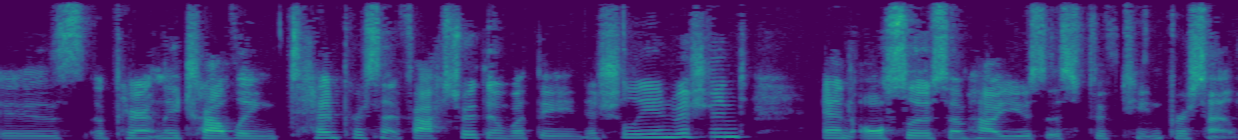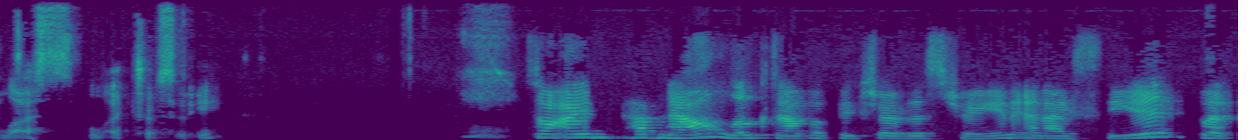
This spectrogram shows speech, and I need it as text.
is apparently traveling 10% faster than what they initially envisioned and also somehow uses 15% less electricity. So I have now looked up a picture of this train and I see it, but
